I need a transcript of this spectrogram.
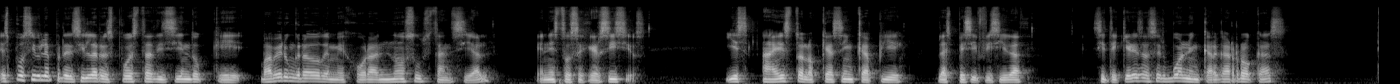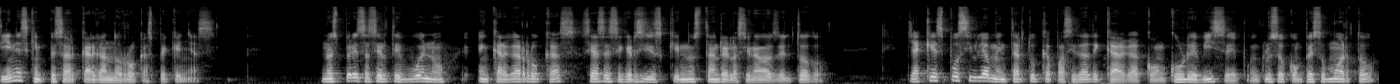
Es posible predecir la respuesta diciendo que va a haber un grado de mejora no sustancial en estos ejercicios, y es a esto lo que hace hincapié la especificidad. Si te quieres hacer bueno en cargar rocas, tienes que empezar cargando rocas pequeñas. No esperes hacerte bueno en cargar rocas si haces ejercicios que no están relacionados del todo, ya que es posible aumentar tu capacidad de carga con curl de bíceps o incluso con peso muerto,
